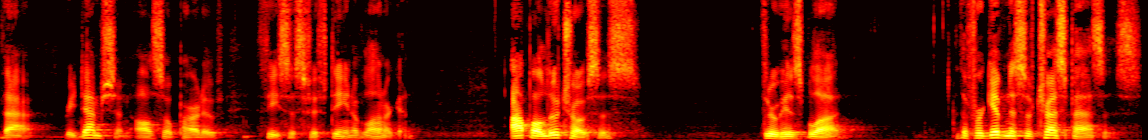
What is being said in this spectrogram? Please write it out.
that redemption, also part of Thesis 15 of Lonergan. Apolutrosis, through his blood. The forgiveness of trespasses.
